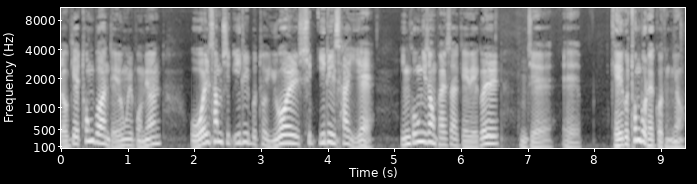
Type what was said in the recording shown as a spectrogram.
여기에 통보한 내용을 보면 5월 31일부터 6월 11일 사이에 인공위성 발사 계획을 이제 예, 계획을 통보를 했거든요.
